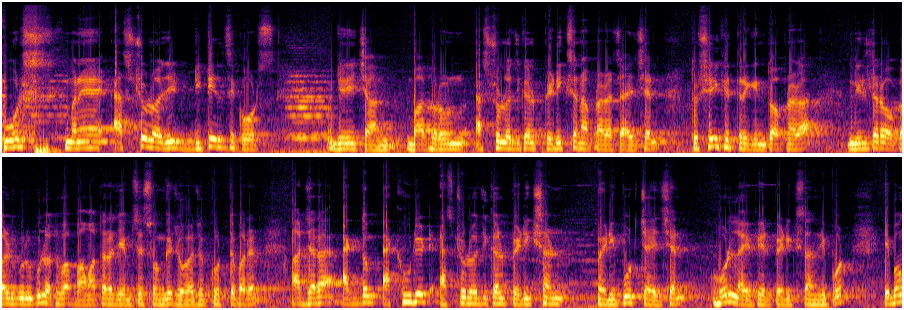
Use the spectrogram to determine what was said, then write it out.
কোর্স মানে অ্যাস্ট্রোলজির ডিটেলসে কোর্স যদি চান বা ধরুন অ্যাস্ট্রোলজিক্যাল প্রেডিকশন আপনারা চাইছেন, তো সেই ক্ষেত্রে কিন্তু আপনারা নীলতারা অকাল্ট গুরুকুল অথবা বামাতারা জেমসের সঙ্গে যোগাযোগ করতে পারেন। আর যারা একদম অ্যাকুরেট অ্যাস্ট্রোলজিক্যাল প্রেডিকশন রিপোর্ট চাইছেন হোল লাইফের প্রেডিকশন রিপোর্ট এবং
